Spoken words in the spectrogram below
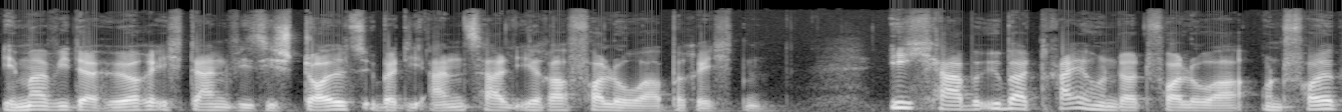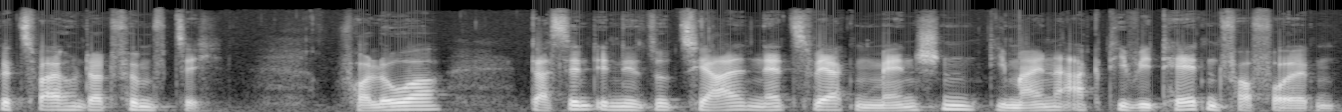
Immer wieder höre ich dann, wie sie stolz über die Anzahl ihrer Follower berichten. Ich habe über 300 Follower und folge 250. Follower, das sind in den sozialen Netzwerken Menschen, die meine Aktivitäten verfolgen,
